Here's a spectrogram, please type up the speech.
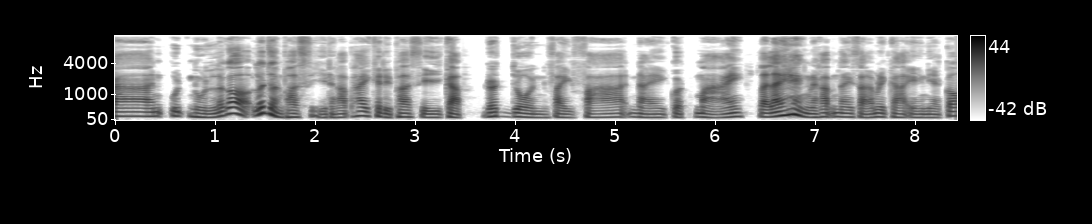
การอุดหนุนแล้วก็ลดหย่อนภาษีนะครับ ให้เครดิตภาษีกับรถยนต์ไฟฟ้าในกฎหมาย หลาย ๆ แห่งนะครับ ในสหรัฐอเมริกาเองเนี่ยก็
